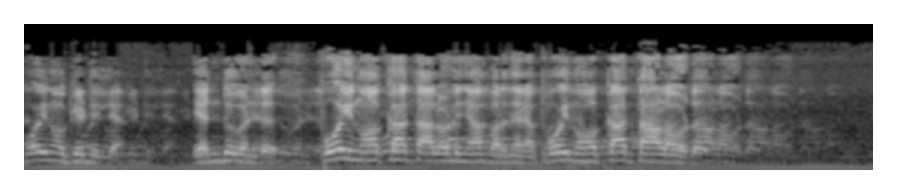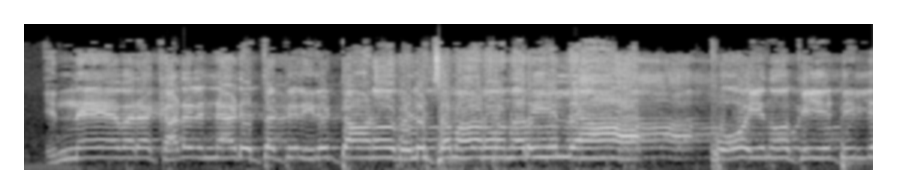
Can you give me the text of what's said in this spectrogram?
പോയി നോക്കിയിട്ടില്ല. എന്തുകൊണ്ട്? പോയി നോക്കാത്ത ആളോട് ഞാൻ പറഞ്ഞുതരാം. പോയി നോക്കാത്ത ആളോട്. ഇന്നേ വരെ കടലിന്റെ അടിത്തട്ടിൽ ഇരുട്ടാണോ വെളിച്ചമാണോ എന്നറിയില്ല. പോയി നോക്കിയിട്ടില്ല.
